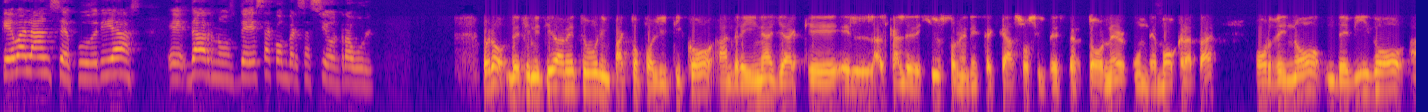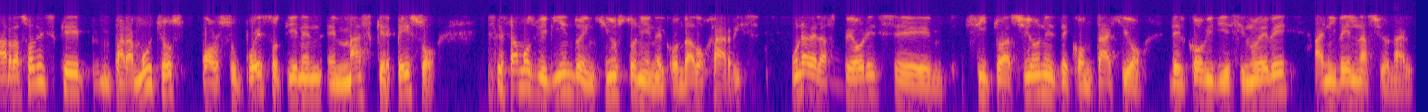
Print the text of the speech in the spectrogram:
¿Qué balance podrías eh, darnos de esa conversación, Raúl? Bueno, definitivamente hubo un impacto político, Andreina, ya que el alcalde de Houston, en este caso Sylvester Turner, un demócrata, ordenó debido a razones que para muchos, por supuesto, tienen eh, más que peso. Es que estamos viviendo en Houston y en el condado Harris una de las peores eh, situaciones de contagio del COVID-19 a nivel nacional.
